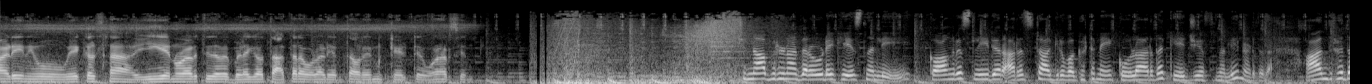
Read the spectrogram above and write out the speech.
ಮಾಡಿ, ನೀವು ವೆಹಿಕಲ್ಸ್ನ ಈಗೇನು ಓಡಾಡ್ತಿದ್ದಾವೆ, ಬೆಳಗ್ಗೆ ಹೊತ್ತು ಆ ಥರ ಓಡಾಡಿ ಅಂತ ಅವ್ರೇನು ಕೇಳ್ತೀವಿ ಓಡಾಡಿಸಿ ಅಂತ ಚಿನ್ನಾಭರಣ ದರೋಡೆ ಕೇಸ್ನಲ್ಲಿ ಕಾಂಗ್ರೆಸ್ ಲೀಡರ್ ಅರೆಸ್ಟ್ ಆಗಿರುವ ಘಟನೆ ಕೋಲಾರದ ಕೆಜಿಎಫ್ನಲ್ಲಿ ನಡೆದಿದೆ. ಆಂಧ್ರದ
